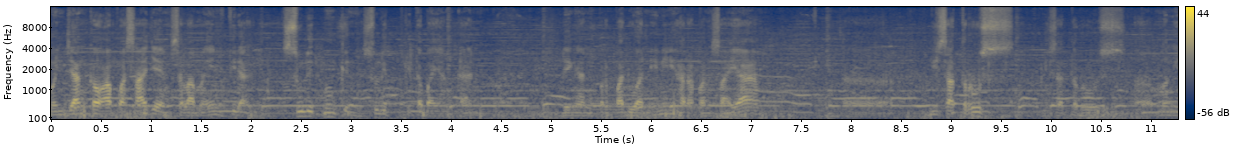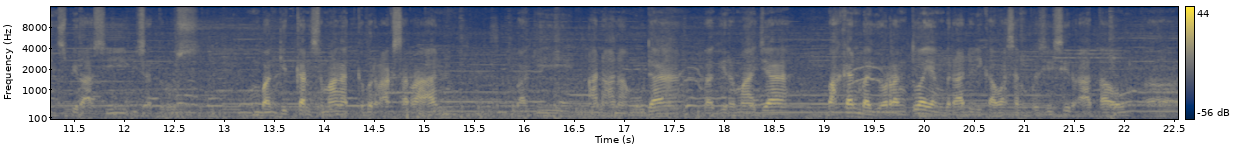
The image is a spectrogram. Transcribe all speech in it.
menjangkau apa saja yang selama ini tidak sulit mungkin, sulit kita bayangkan. Dengan perpaduan ini harapan saya bisa terus bisa terus uh, menginspirasi, bisa terus membangkitkan semangat keberaksaraan bagi anak-anak muda, bagi remaja, bahkan bagi orang tua yang berada di kawasan pesisir atau uh,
